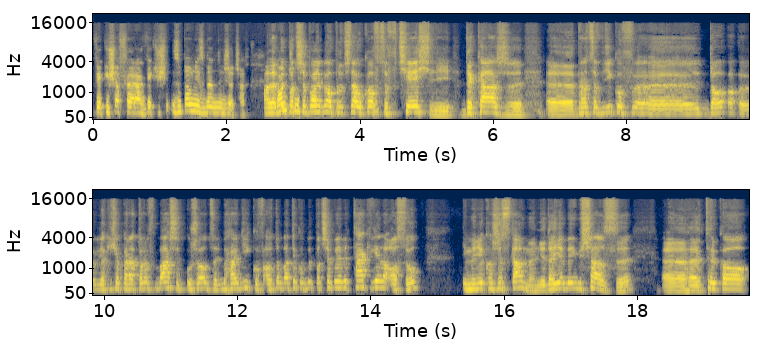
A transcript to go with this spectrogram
w jakichś aferach, w jakichś zupełnie zbędnych rzeczach. Ale my potrzebujemy oprócz naukowców cieśli, dekarzy, e, pracowników, e, do, e, jakichś operatorów maszyn, urządzeń, mechaników, automatyków. My potrzebujemy tak wiele osób i my nie korzystamy, nie dajemy im szansy, e, tylko,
